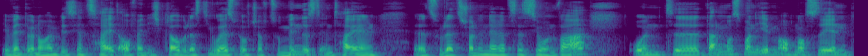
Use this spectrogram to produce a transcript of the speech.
eventuell noch ein bisschen Zeit, auch wenn ich glaube, dass die US-Wirtschaft zumindest in Teilen äh, zuletzt schon in der Rezession war. Und äh, dann muss man eben auch noch sehen,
